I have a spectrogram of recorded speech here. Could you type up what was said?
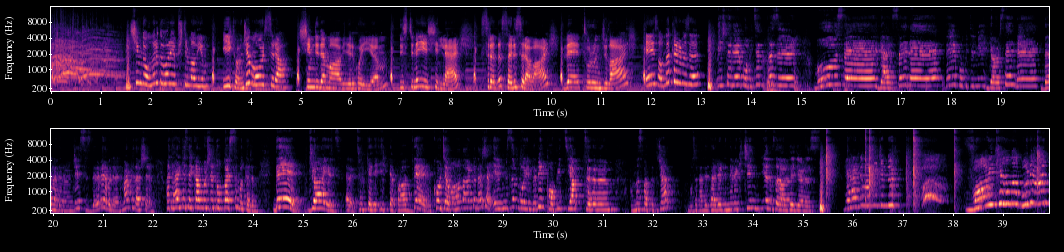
Şimdi onları duvara yapıştırmalıyım. İlk önce mor sıra. Şimdi de mavileri koyayım. Üstüne yeşiller. Sırada sarı sıra var. Ve turuncular. En sonunda kırmızı. İşte dev popitim hazır. Buse gelsene. Dev popitimi görsene. Demeden önce sizlere merhaba demedim arkadaşlarım. Hadi herkes ekran başına toplaşsın bakalım. Dev, giant. Evet Türkiye'de ilk defa dev, kocaman arkadaşlar evimizin boyunda bir popit yaptım. Bunu nasıl patlatacağım? Buse'den detayları dinlemek için yanımıza davet ediyoruz. Geldim anneciğim dur. Vay canına bu ne anne?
